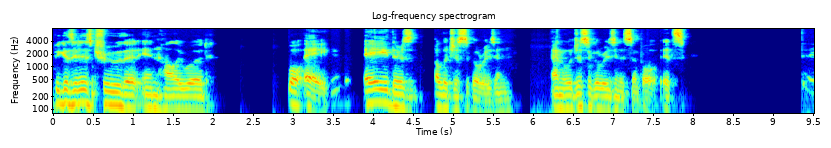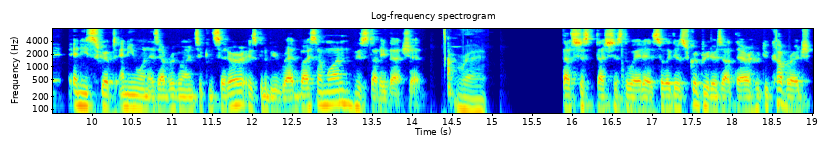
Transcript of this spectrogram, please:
because it is true that in Hollywood, well, a a there's a logistical reason, and the logistical reason is simple. It's any script anyone is ever going to consider is going to be read by someone who studied that shit. Right that's just that's just the way it is. So like there's script readers out there who do coverage,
